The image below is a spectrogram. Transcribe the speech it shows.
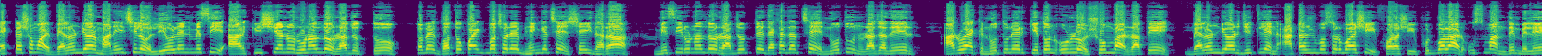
একটা সময় ব্যালন্ডিয়ার মানেই ছিল লিওলেন মেসি আর ক্রিশ্চিয়ানো রোনালদোর রাজত্ব। তবে গত কয়েক বছরে ভেঙেছে সেই ধারা। মেসি রোনালদোর রাজত্বে দেখা যাচ্ছে নতুন রাজাদের। আরও এক নতুনের কেতন উড়ল সোমবার রাতে। ব্যালন্ডিয়র জিতলেন আঠাশ বছর বয়সী ফরাসি ফুটবলার উসমান দেম্বেলে।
